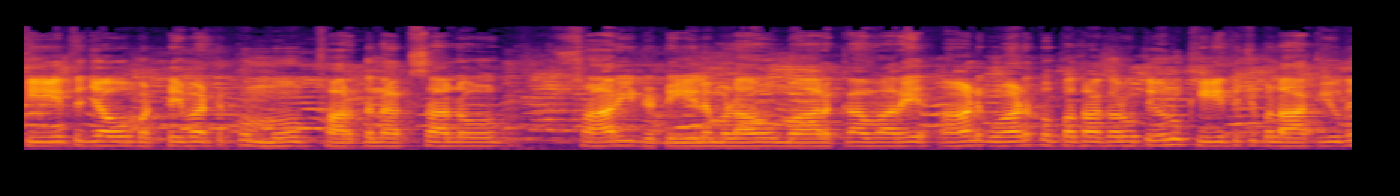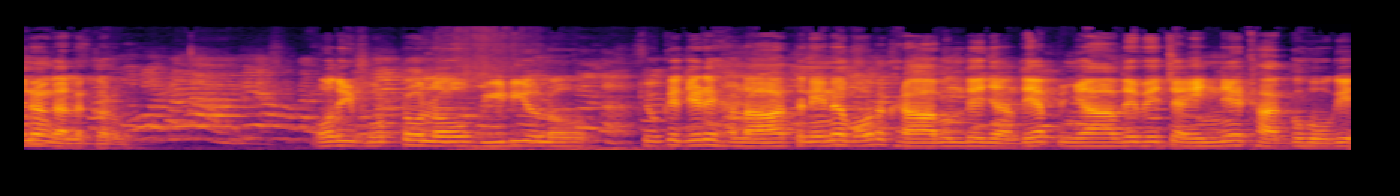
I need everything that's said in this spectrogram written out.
ਖੇਤ ਜਾਓ, ਬੱਟੇ ਵੱਟ ਘੁੰਮੋ, ਫਰਦ ਨਕਸ਼ਾ ਲਓ, ਸਾਰੀ ਡਿਟੇਲ ਮਿਲਾਓ, ਮਾਲਕਾਂ ਬਾਰੇ ਆਂਢ ਗੁਆਂਢ ਤੋਂ ਪਤਾ ਕਰੋ ਤੇ ਉਹਨੂੰ ਖੇਤ 'ਚ ਬੁਲਾ ਕੇ ਉਹਦੇ ਨਾਲ ਗੱਲ ਕਰੋ। ਉਹਦੀ ਫੋਟੋ ਲਓ, ਵੀਡੀਓ ਲਓ, ਕਿਉਂਕਿ ਜਿਹੜੇ ਹਾਲਾਤ ਨੇ ਨਾ ਬਹੁਤ ਖਰਾਬ ਹੁੰਦੇ ਜਾਂਦੇ ਆ। ਪੰਜਾਬ ਦੇ ਵਿੱਚ ਇੰਨੇ ਠੱਗ ਹੋ ਗਏ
